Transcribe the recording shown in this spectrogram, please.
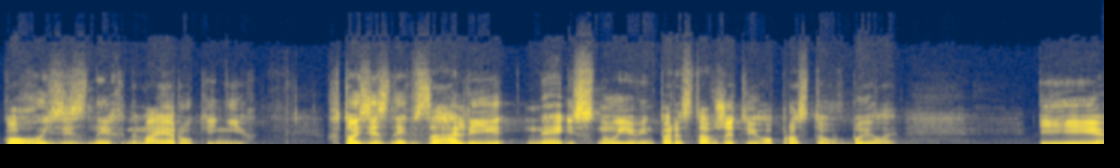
Когось із них немає рук і ніг. Хтось із них взагалі не існує, він перестав жити, його просто вбили. І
